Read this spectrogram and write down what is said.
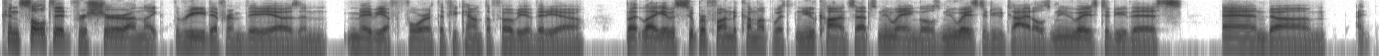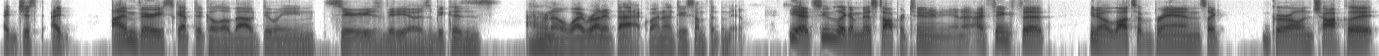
Consulted for sure on like three different videos and maybe a fourth if you count the phobia video but like it was super fun to come up with new concepts, new angles, new ways to do titles, new ways to do this. And um I, I just I I'm very skeptical about doing series videos because I don't know, why run it back? Why not do something new? Yeah, it seems like a missed opportunity. And I think that, you know, lots of brands like Girl and Chocolate,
